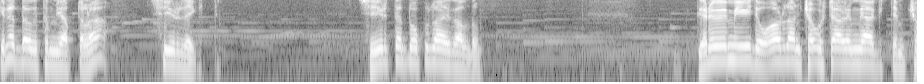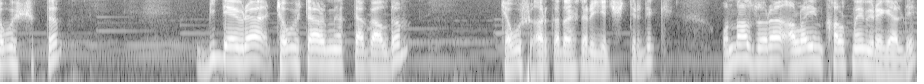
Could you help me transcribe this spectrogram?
yine dağıtım yaptılar. Siirt'e gittim. Siirt'te 9 ay kaldım. Görevim iyiydi. Oradan çavuş talimine gittim. Çavuş çıktım. Bir devre çavuş talimiyette kaldım. Çavuş arkadaşları yetiştirdik. Ondan sonra alayın kalkma emiri geldi.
